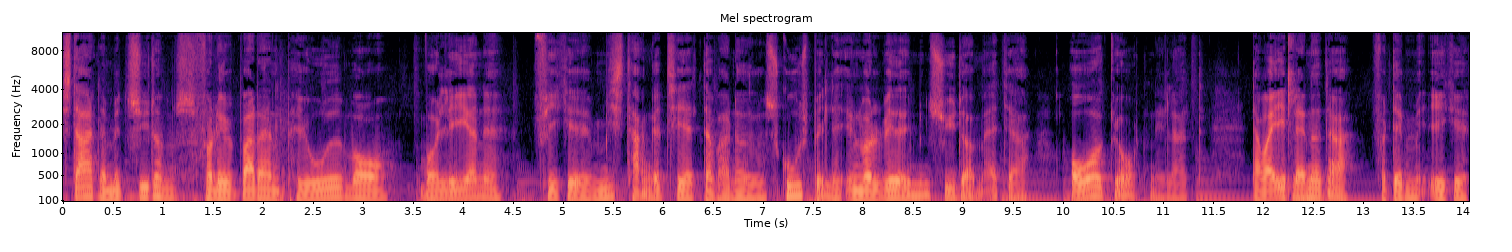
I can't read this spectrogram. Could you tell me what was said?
I starten af mit sygdomsforløb var der en periode, hvor, hvor lægerne fik øh, mistanke til, at der var noget skuespil involveret i min sygdom, at jeg overgjorde den, eller at der var et eller andet, der for dem ikke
